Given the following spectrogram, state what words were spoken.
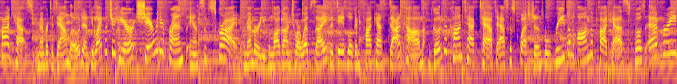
podcasts. Remember to download, and if you like what you hear, share with your friends and subscribe. Remember, you can log on to our website, thedaveloganpodcast.com. Go to the contact tab to ask us questions. We'll read them on the podcast. Most every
